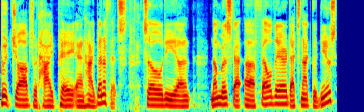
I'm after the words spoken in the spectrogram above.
good jobs with high pay and high benefits. So the uh, numbers that uh, fell there, that's not good news.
